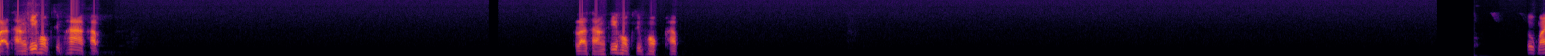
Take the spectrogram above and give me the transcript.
ระถางที่หกสิบห้าครับ กระถางที่หกสิบหกครับ ลูกไม้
